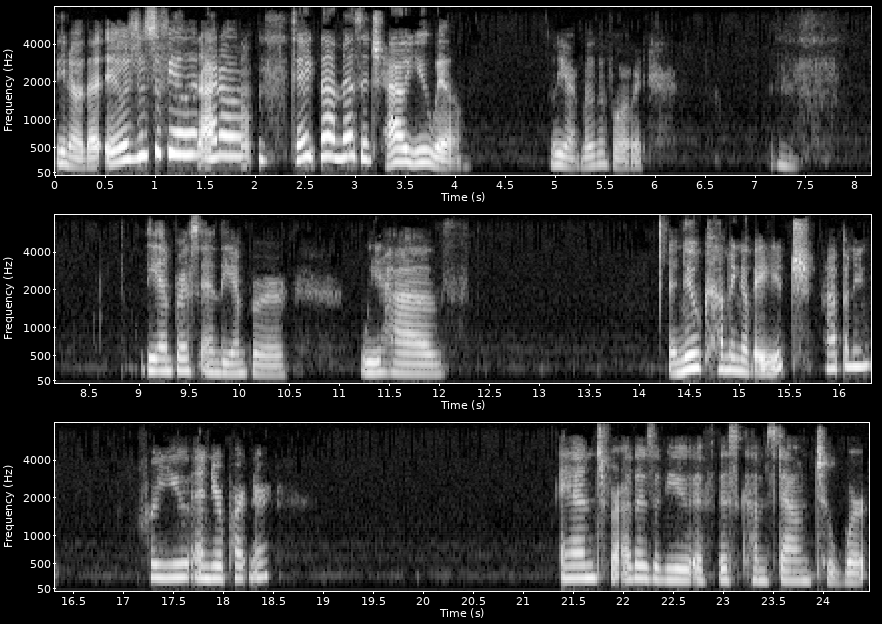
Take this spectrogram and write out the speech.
You know, that it was just a feeling. I don't take that message how you will. We are moving forward. The Empress and the Emperor, we have a new coming of age happening for you and your partner. And for others of you, if this comes down to work,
